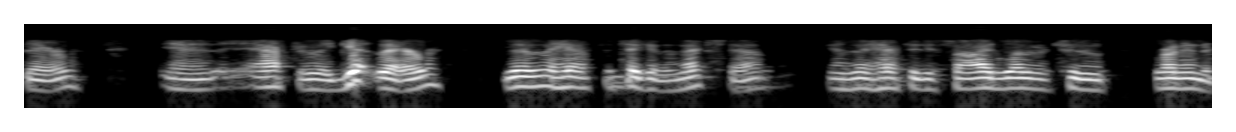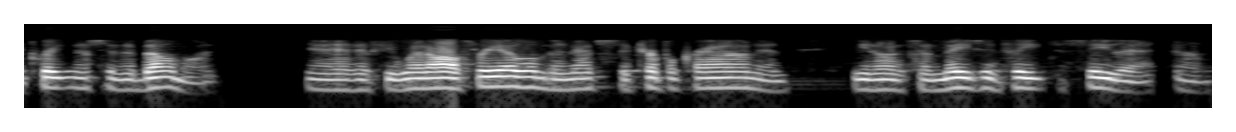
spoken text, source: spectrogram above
there, and after they get there, then they have to take it the next step, and they have to decide whether to run into Preakness and the Belmont. And if you win all three of them, then that's the Triple Crown, and you know it's an amazing feat to see that. Um,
